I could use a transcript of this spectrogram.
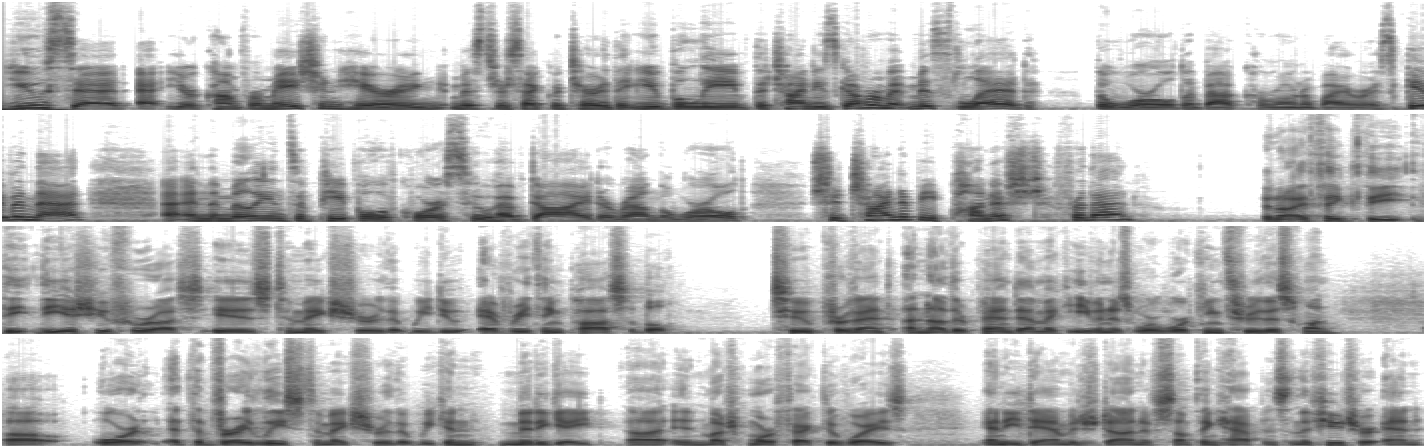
You said at your confirmation hearing, Mr. Secretary, that you believe the Chinese government misled the world about coronavirus. Given that, and the millions of people, of course, who have died around the world, should China be punished for that? And I think the, the, the issue for us is to make sure that we do everything possible to prevent another pandemic, even as we're working through this one, uh, or at the very least to make sure that we can mitigate uh, in much more effective ways any damage done if something happens in the future. And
